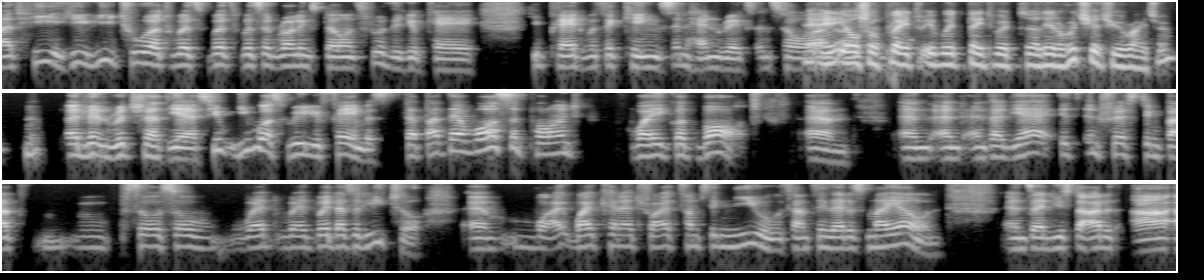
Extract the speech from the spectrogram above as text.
But he he he toured with with with the rolling stones through the uk he played with the Kinks and hendrix and so on. and he also played with played with uh, little richard you write huh? yeah. and little richard yes. He, he was really famous. But there was a point where he got bored um, and and and that yeah it's interesting but so so where where, where does it lead to? Um, why why can i try something new something that is my own? And then you started AR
